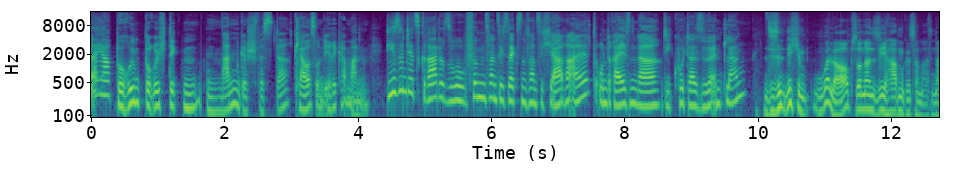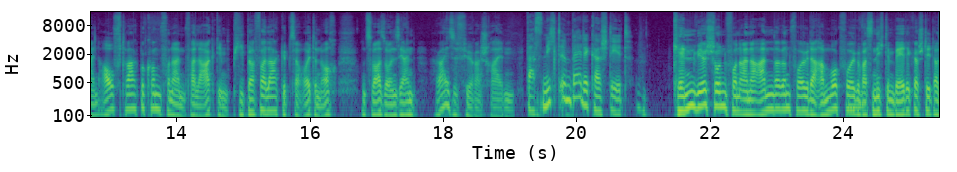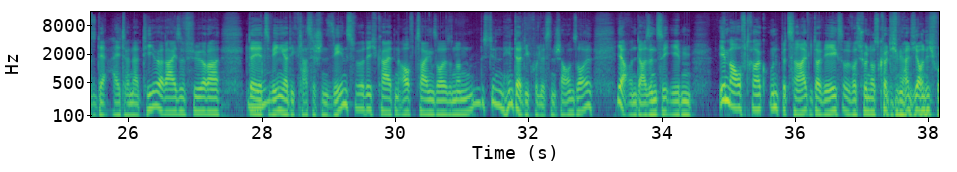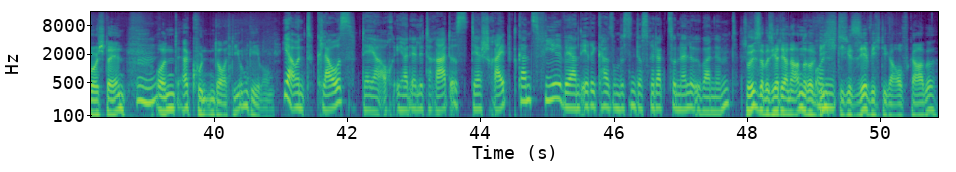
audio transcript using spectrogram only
naja, berühmt-berüchtigten Mann-Geschwister, Klaus und Erika Mann. Die sind jetzt gerade so 25, 26 Jahre alt und reisen da die Côte d'Azur entlang. Sie sind nicht im Urlaub, sondern Sie haben gewissermaßen einen Auftrag bekommen von einem Verlag, dem Piper Verlag, gibt es ja heute noch. Und zwar sollen Sie einen Reiseführer schreiben. Was nicht im Baedeker steht. Kennen wir schon von einer anderen Folge, der Hamburg-Folge, was nicht im Baedeker steht, also der alternative Reiseführer, der jetzt weniger die klassischen Sehenswürdigkeiten aufzeigen soll, sondern ein bisschen hinter die Kulissen schauen soll. Ja, und da sind sie eben im Auftrag und bezahlt unterwegs. Also was Schöneres könnte ich mir eigentlich auch nicht vorstellen. Und erkunden dort die Umgebung. Ja, und Klaus, der ja auch eher der Literat ist, der schreibt ganz viel, während Erika so ein bisschen das Redaktionelle übernimmt. So ist es, aber sie hat ja eine andere Und- wichtige, sehr wichtige Aufgabe.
